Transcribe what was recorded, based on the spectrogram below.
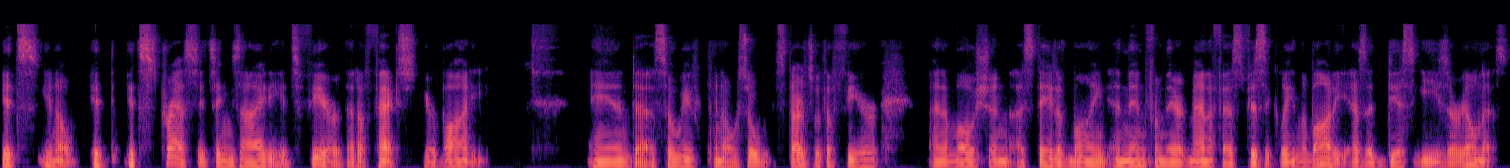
it's you know it it's stress, it's anxiety, it's fear that affects your body, and uh, so we've you know so it starts with a fear, an emotion, a state of mind, and then from there it manifests physically in the body as a dis-ease or illness.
